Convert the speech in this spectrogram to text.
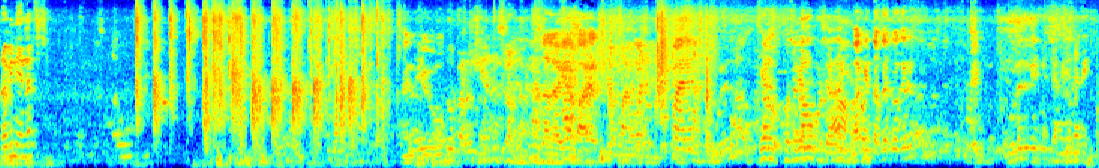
प्रवीण येणार? थँक्यू. चला या बाहेर बाकी तब्येत वगैरे? ते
